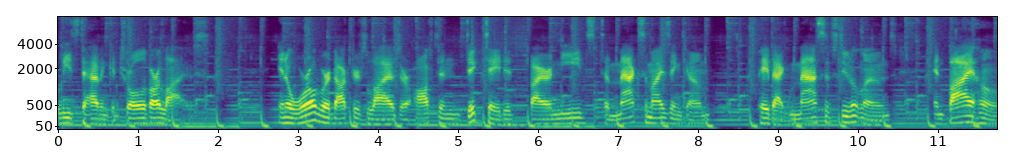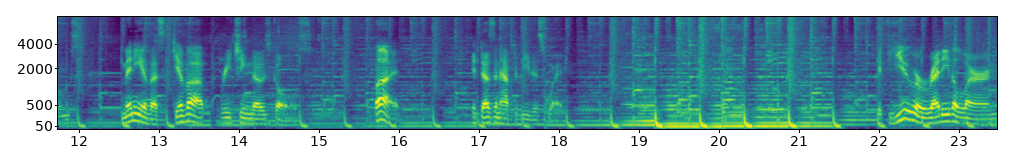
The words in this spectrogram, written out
leads to having control of our lives. In a world where doctors' lives are often dictated by our needs to maximize income, pay back massive student loans, and buy homes, many of us give up reaching those goals. But it doesn't have to be this way. If you are ready to learn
